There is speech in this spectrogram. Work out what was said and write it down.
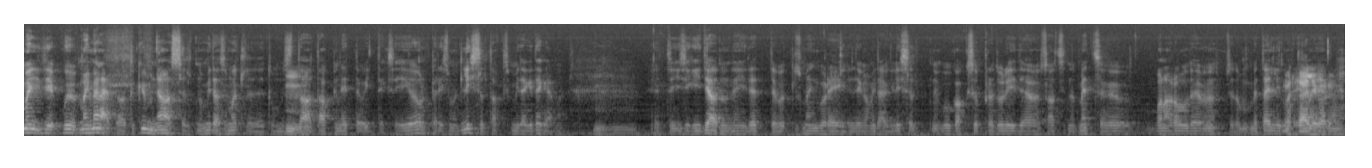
ma ei tea, kui ma ei mäleta, vaata kümneaastaselt, no mida sa mõtled, et umbes mm. tahad, hakkan ettevõtjaks, ei olnud päris niimoodi, lihtsalt hakkasin midagi tegema mm. -hmm. et isegi ei teadnud neid ettevõtlusmängu reegleid ega midagi, lihtsalt nagu kaks sõpra tulid ja saatsid nad metsa vanarauda ja noh, seda metalli korjama.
